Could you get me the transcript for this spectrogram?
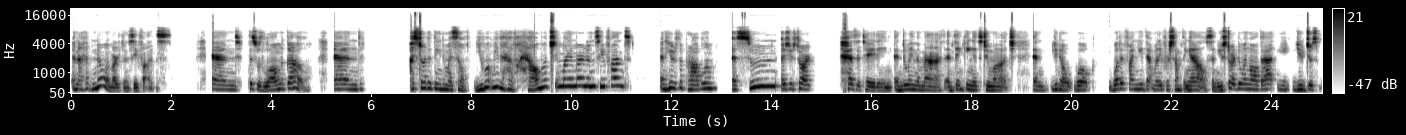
and I had no emergency funds. And this was long ago. And I started thinking to myself, you want me to have how much in my emergency fund? And here's the problem as soon as you start hesitating and doing the math and thinking it's too much, and you know, well, what if I need that money for something else? And you start doing all that, you, you just,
